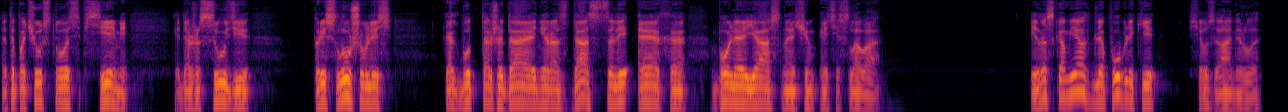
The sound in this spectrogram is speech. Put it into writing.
Это почувствовалось всеми, и даже судьи прислушивались, как будто ожидая, не раздастся ли эхо, более ясное, чем эти слова. И на скамьях для публики все замерло.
